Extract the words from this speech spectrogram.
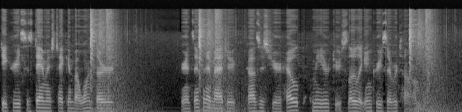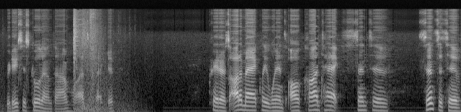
Decreases damage taken by one third. Grants infinite magic. Causes your health meter to slowly increase over time. Reduces cooldown time. Well, that's effective. Kratos automatically wins all contact sensitive sensitive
